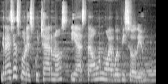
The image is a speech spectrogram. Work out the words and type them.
Gracias por escucharnos y hasta un nuevo episodio.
